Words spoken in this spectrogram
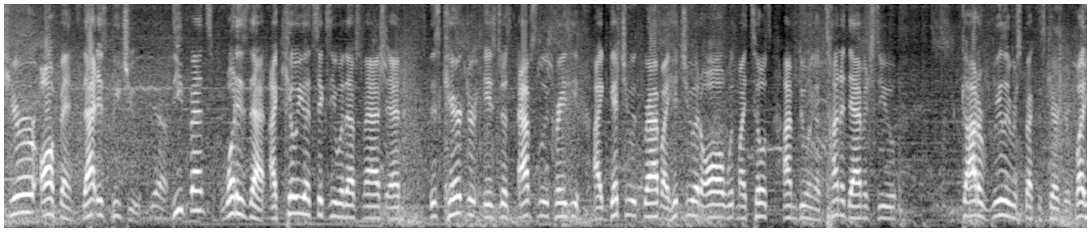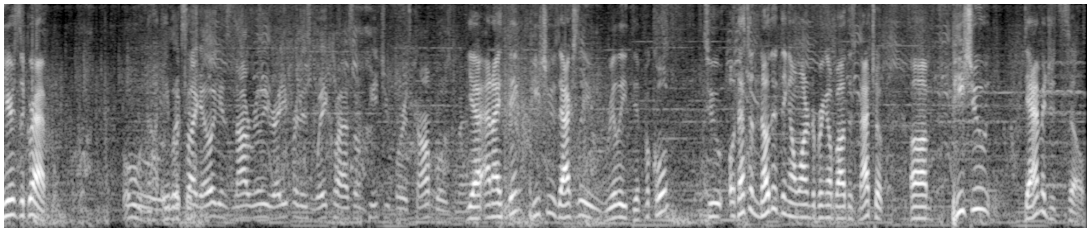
Pure offense. That is Pichu. Yeah. Defense, what is that? I kill you at 60 with F smash, and this character is just absolutely crazy. I get you with grab. I hit you at all with my tilts. I'm doing a ton of damage to you You gotta really respect this character. But here's the grab. Oh, it looks like Elegant's not really ready for this weight class on Pichu for his combos, man. Yeah, and I think Pichu is actually really difficult to. Oh, that's another thing I wanted to bring up about this matchup. Um, Pichu damage itself.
